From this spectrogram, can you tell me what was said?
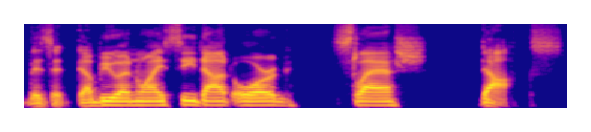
visit wnyc.org slash docs.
